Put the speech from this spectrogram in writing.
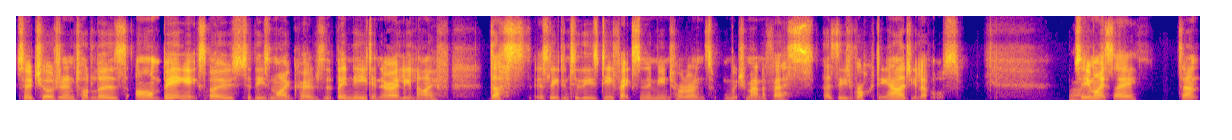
So children and toddlers aren't being exposed to these microbes that they need in their early life. Thus, it's leading to these defects in immune tolerance, which manifests as these rocketing allergy levels. Right. So you might say, sound,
